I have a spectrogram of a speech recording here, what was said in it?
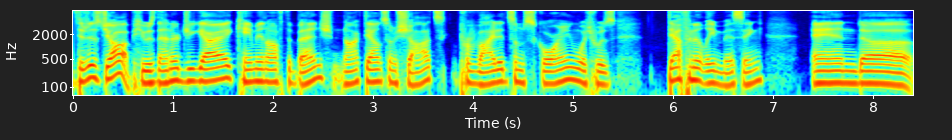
did his job. He was the energy guy, came in off the bench, knocked down some shots, provided some scoring, which was definitely missing, and uh,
